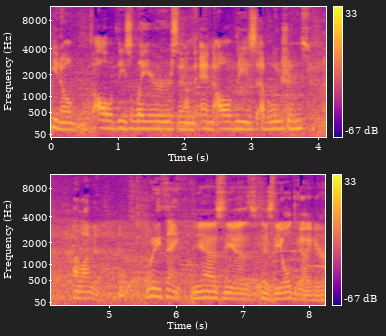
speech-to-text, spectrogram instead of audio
you know, all of these layers and and all of these evolutions. I love it. What do you think? Yeah, as the as, as the old guy here,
